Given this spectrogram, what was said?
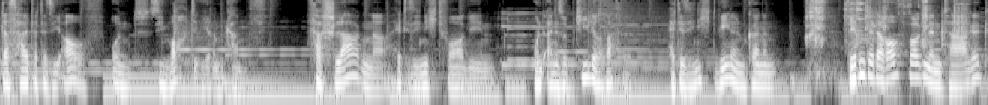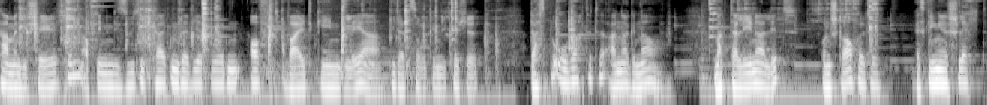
Das heiterte sie auf und sie mochte ihren Kampf. Verschlagener hätte sie nicht vorgehen und eine subtilere Waffe hätte sie nicht wählen können. Während der darauffolgenden Tage kamen die Schälchen, auf denen die Süßigkeiten serviert wurden, oft weitgehend leer wieder zurück in die Küche. Das beobachtete Anna genau. Magdalena litt und strauchelte. Es ging ihr schlecht.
